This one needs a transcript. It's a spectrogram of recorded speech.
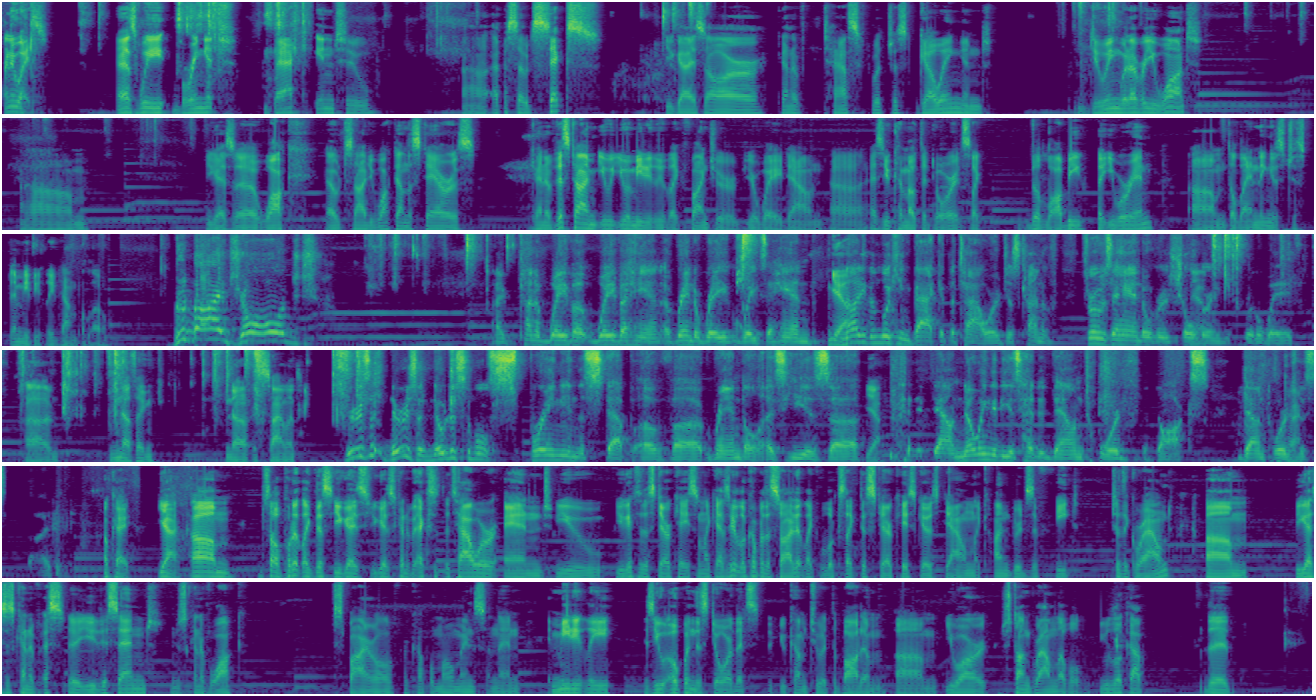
Anyways, as we bring it back into uh, episode six, you guys are kind of tasked with just going and doing whatever you want. Um, you guys uh, walk outside. You walk down the stairs. Kind of this time, you you immediately like find your your way down. Uh, as you come out the door, it's like the lobby that you were in. Um, the landing is just immediately down below. Goodbye, George. I kind of wave a wave a hand. Uh, Randall wave, waves a hand, Yeah. not even looking back at the tower, just kind of throws a hand over his shoulder Yeah. and gives a little wave. Uh, nothing. No, it's silent. There is a there is a noticeable spring in the step of uh, Randall as he is uh, Yeah. headed down, knowing that he is headed down towards the docks, down towards Okay. the side. Okay. Yeah. Um. So I'll put it like this: you guys, you guys kind of exit the tower, and you you get to the staircase, and like as you look over the side, it like looks like the staircase goes down like hundreds of feet to the ground. Um. You guys just kind of uh, you descend and just kind of walk, spiral for a couple moments, and then immediately as you open this door that's that you come to at the bottom, um, you are just on ground level. You look up, the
